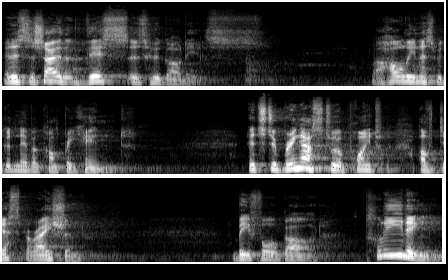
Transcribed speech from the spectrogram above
It is to show that this is who God is a holiness we could never comprehend. It's to bring us to a point of desperation before God, pleading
